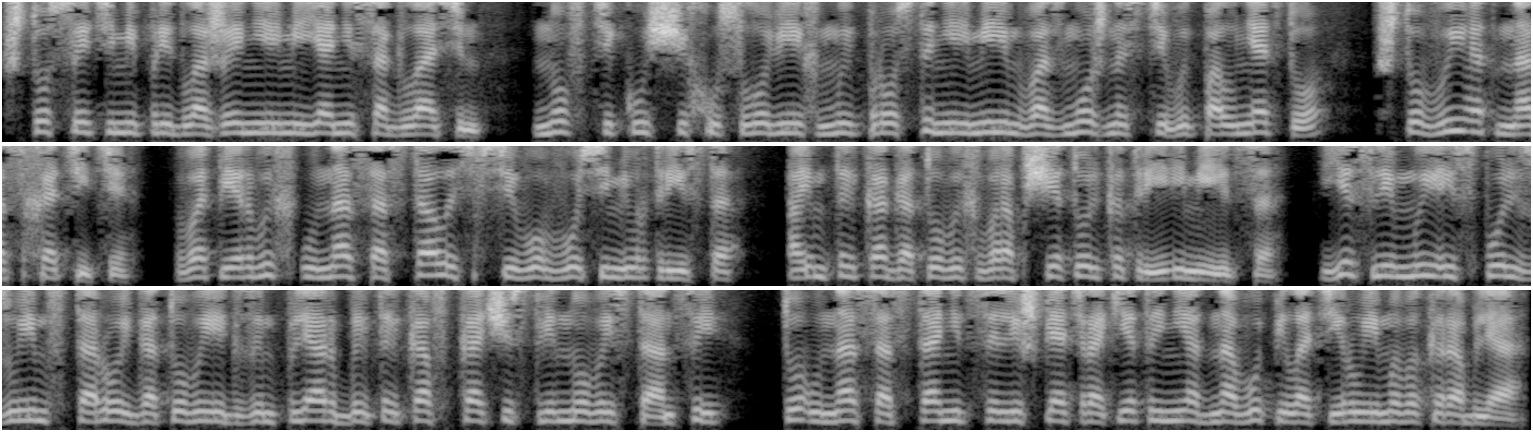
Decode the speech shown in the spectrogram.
что с этими предложениями я не согласен, но в текущих условиях мы просто не имеем возможности выполнять то, что вы от нас хотите. Во-первых, у нас осталось всего 8 УР-300, а МТК готовых вообще только 3 имеется. Если мы используем второй готовый экземпляр БТК в качестве новой станции, то у нас останется лишь 5 ракет и ни одного пилотируемого корабля.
